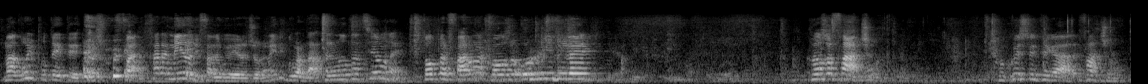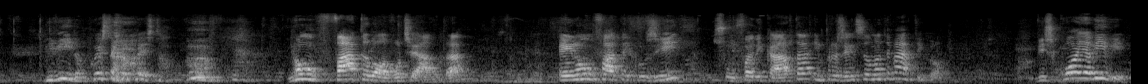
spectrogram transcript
ma voi potete fare a meno di fare quei ragionamenti, guardate la notazione, sto per fare una cosa orribile, cosa faccio? Con questo integrale faccio, divido questo con questo, non fatelo a voce alta e non fate così su un foglio di carta in presenza del matematico, vi scuoia vivi,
